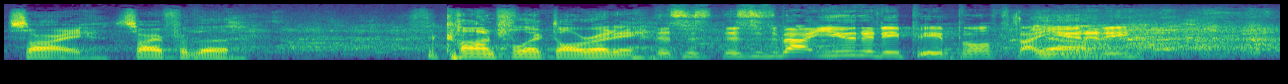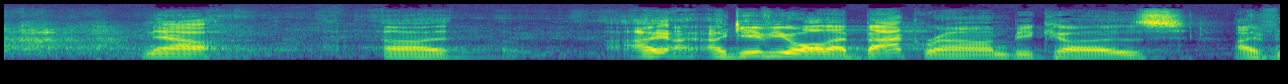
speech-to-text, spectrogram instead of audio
sorry, sorry for the, the conflict already. This is this is about unity, people. It's about Yeah. unity. Now, uh, I, I give you all that background because I've,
